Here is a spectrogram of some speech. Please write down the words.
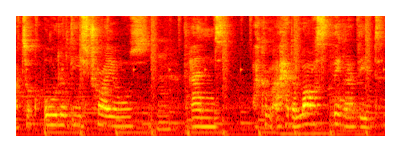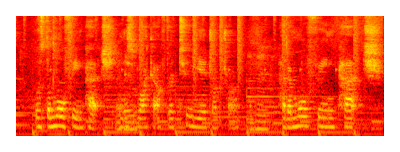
I took all of these trials, Mhm. and I, can, I had the last thing I did was the morphine patch, and this was like after a two-year drug trial. Mhm. Had a morphine patch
